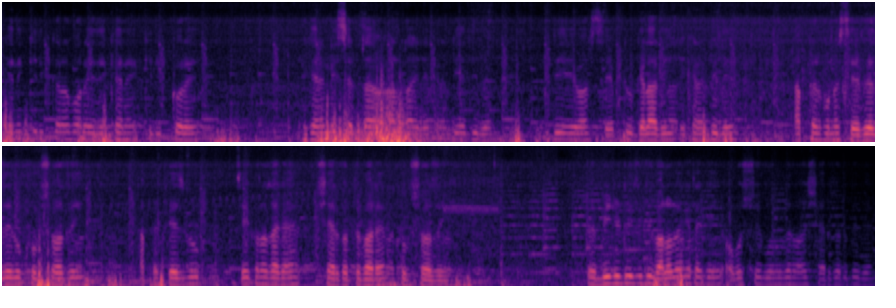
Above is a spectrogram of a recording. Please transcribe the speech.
এখানে ক্লিক করার পরে এখানে ক্লিক করে, এখানে নিচেরটা আলট্রাইট এখানে দিয়ে দিবেন। দিয়ে এবার সেভ টু গ্যালারি এখানে দিলে আপনার ফোনে সেভ হয়ে যাবে খুব সহজেই। আপনি ফেসবুক যে কোনো জায়গায় শেয়ার করতে পারেন খুব সহজেই। তো ভিডিওটি যদি ভালো লাগে থাকে, অবশ্যই বন্ধুদের মাঝে শেয়ার করে দেবেন।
